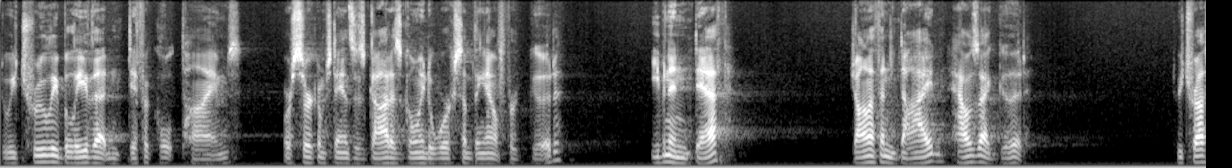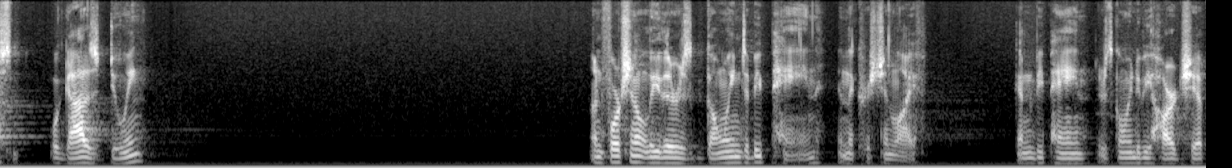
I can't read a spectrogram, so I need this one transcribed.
Do we truly believe that in difficult times or circumstances, God is going to work something out for good? Even in death? Jonathan died. How's that good? Do we trust what God is doing? Unfortunately, there's going to be pain in the Christian life. Going to be pain. There's going to be hardship.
